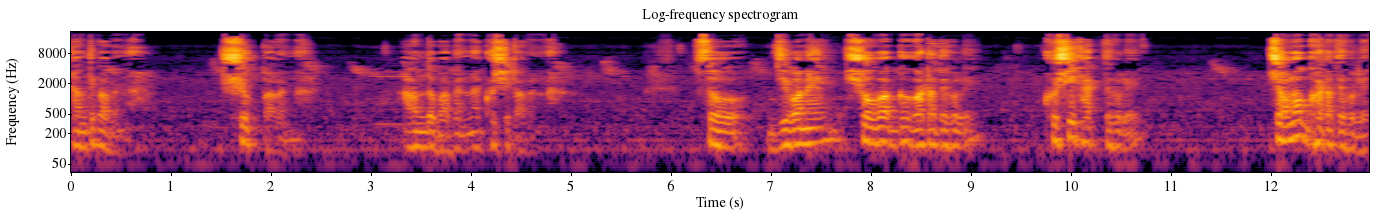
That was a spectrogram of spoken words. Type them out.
শান্তি পাবেন না, সুখ পাবেন না, আনন্দ পাবেন না, খুশি পাবেন না। সো জীবনে সৌভাগ্য ঘটাতে হলে, খুশি থাকতে হলে, চমক ঘটাতে হলে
